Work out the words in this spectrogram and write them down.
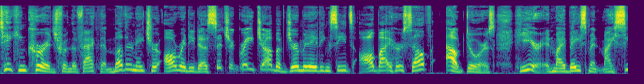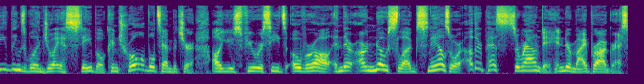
taking courage from the fact that Mother Nature already does such a great job of germinating seeds all by herself outdoors. Here in my basement, my seedlings will enjoy a stable, controllable temperature. I'll use fewer seeds overall, and there are no slugs, snails, or other pests around to hinder my progress.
